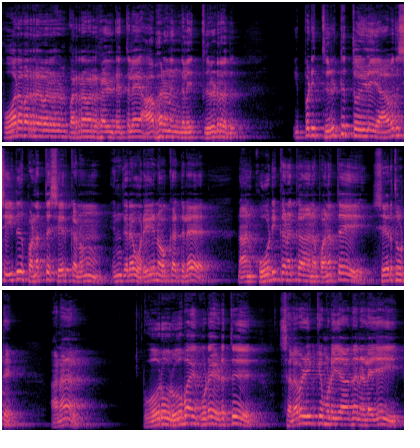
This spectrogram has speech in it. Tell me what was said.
போகிற வர்றவர்கள் வர்றவர்களிடத்தில் ஆபரணங்களை திருடுறது இப்படி திருட்டு தொழிலையாவது செய்து பணத்தை சேர்க்கணும் என்கிற ஒரே நோக்கத்தில் நான் கோடிக்கணக்கான பணத்தை சேர்த்து விட்டேன் ஆனால் ஒரு ரூபாய் கூட எடுத்து செலவழிக்க முடியாத நிலையை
